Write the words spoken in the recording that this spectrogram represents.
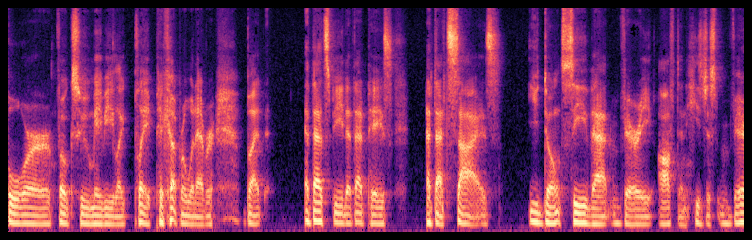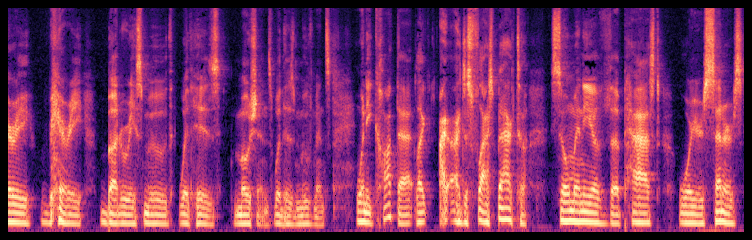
for folks who maybe like play pickup or whatever. But at that speed, at that pace, at that size, you don't see that very often. He's just very, very buttery smooth with his motions, with his movements. When he caught that, like I, I just flashed back to so many of the past Warriors centers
